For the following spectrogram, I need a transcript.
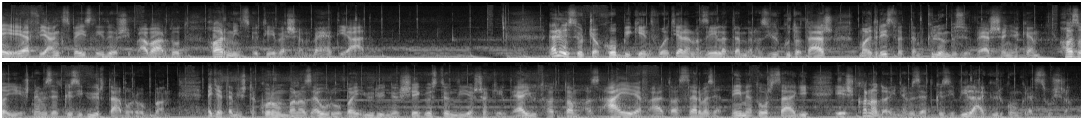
IAF Young Space Leadership Awardot 35 évesen veheti át. Először csak hobbiként volt jelen az életemben az űrkutatás, majd részt vettem különböző versenyeken, hazai és nemzetközi űrtáborokban. Egyetemista koromban az Európai űrügynökség ösztöndíjasaként eljuthattam az IAF által szervezett németországi és kanadai nemzetközi világűrkongresszusra.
